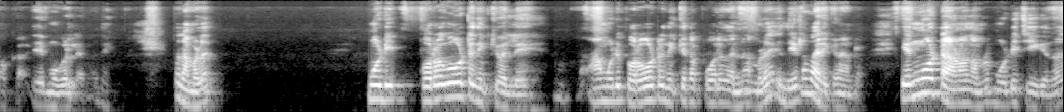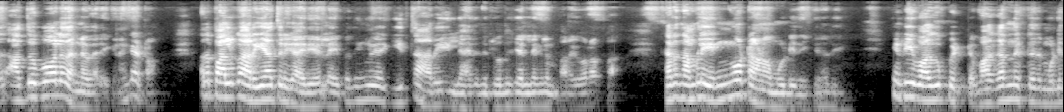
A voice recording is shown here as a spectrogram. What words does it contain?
നോക്കാം ഈ മുകളിൽ മതി. ഇപ്പം നമ്മൾ മുടി പുറകോട്ട് നിൽക്കുമല്ലേ ആ മുടി പുറകോട്ട് നിൽക്കുന്ന പോലെ തന്നെ നമ്മൾ എന്തെങ്കിലും വരയ്ക്കണം കേട്ടോ. എങ്ങോട്ടാണോ നമ്മൾ മുടി ചെയ്യുന്നത് അതുപോലെ തന്നെ വരയ്ക്കണം കേട്ടോ. അത് പലർക്കും അറിയാത്തൊരു കാര്യമല്ലേ? ഇപ്പം നിങ്ങൾ ഇത് അറിയില്ലായിരുന്നില്ല ഒന്ന് ചെല്ലെങ്കിലും പറയും ഉറപ്പാണ് കാരണം നമ്മൾ എങ്ങോട്ടാണോ മുടി നിൽക്കുന്നത്? എന്നിട്ട് ഈ വകുപ്പിട്ട് വകർന്നിട്ട് മുടി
